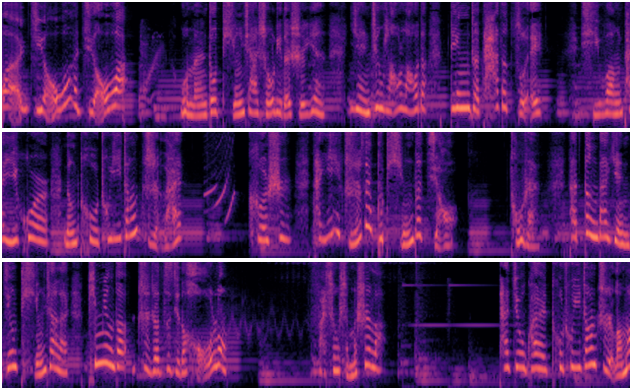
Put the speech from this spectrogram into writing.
啊嚼啊嚼啊。我们都停下手里的实验，眼睛牢牢地盯着他的嘴，希望他一会儿能吐出一张纸来。可是他一直在不停地嚼。突然，他瞪大眼睛停下来，拼命地指着自己的喉咙。发生什么事了？他就快吐出一张纸了吗？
